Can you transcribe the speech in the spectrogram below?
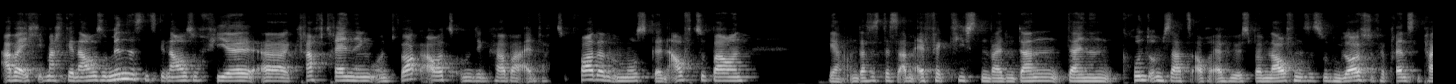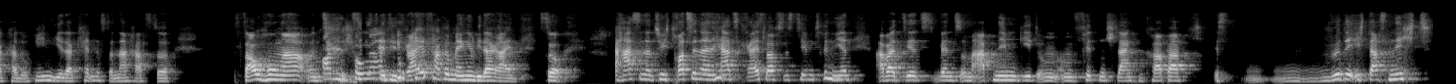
aber ich mache genauso, mindestens genauso viel äh, Krafttraining und Workouts, um den Körper einfach zu fordern und Muskeln aufzubauen. Ja, und das ist das am effektivsten, weil du dann deinen Grundumsatz auch erhöhst. Beim Laufen ist es so, du läufst, du verbrennst ein paar Kalorien, jeder kennt es, danach hast du Sauhunger und Hunger. die dreifache Menge wieder rein. So, hast du natürlich trotzdem dein Herz-Kreislauf-System trainiert, aber jetzt, wenn es um Abnehmen geht, um, um fitten, schlanken Körper, ist, würde ich das nicht,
